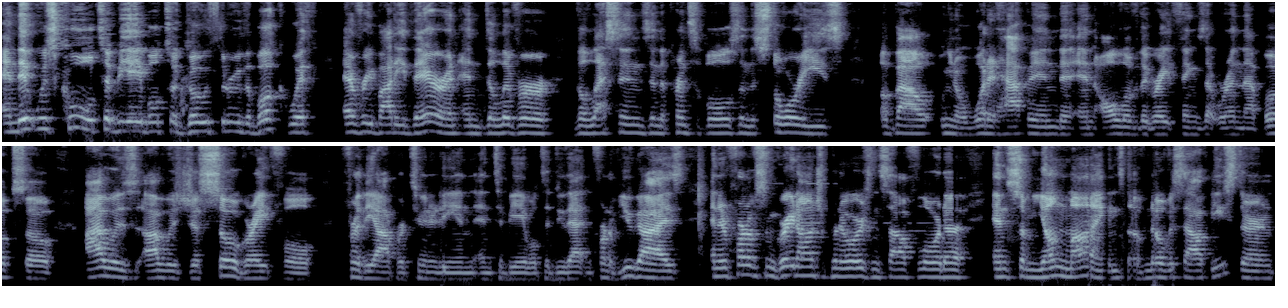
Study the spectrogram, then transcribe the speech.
And it was cool to be able to go through the book with everybody there and, and deliver the lessons and the principles and the stories about you know what had happened and all of the great things that were in that book so i was i was just so grateful for the opportunity and, and to be able to do that in front of you guys and in front of some great entrepreneurs in South Florida and some young minds of Nova Southeastern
